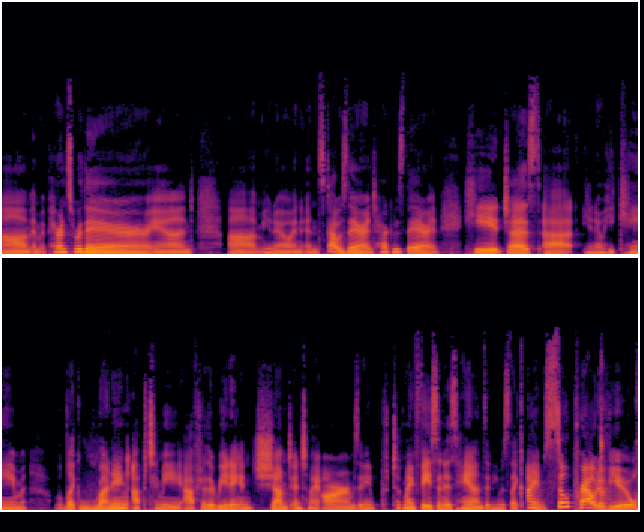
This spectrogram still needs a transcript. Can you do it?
um, and my parents were there, and um, you know, and, and Scott was there, and Tarek was there, and he just, uh, you know, he came like running up to me after the reading and jumped into my arms, and he took my face in his hands, and he was like, "I am so proud of you."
